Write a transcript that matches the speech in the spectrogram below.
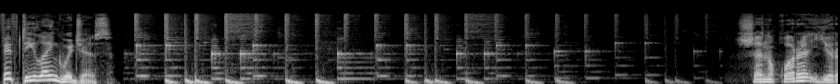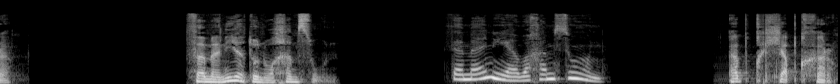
50 languages. 58 ثمانية وخمسون. أبق لبقخر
